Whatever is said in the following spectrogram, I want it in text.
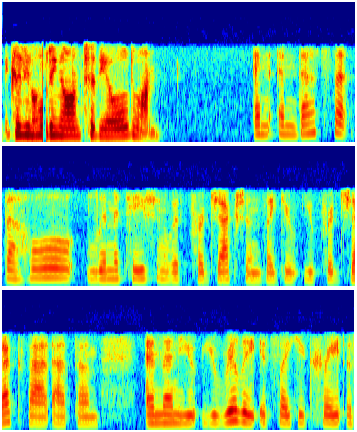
because you're holding on to the old one. and and that's that the whole limitation with projections like you you project that at them and then you you really it's like you create a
